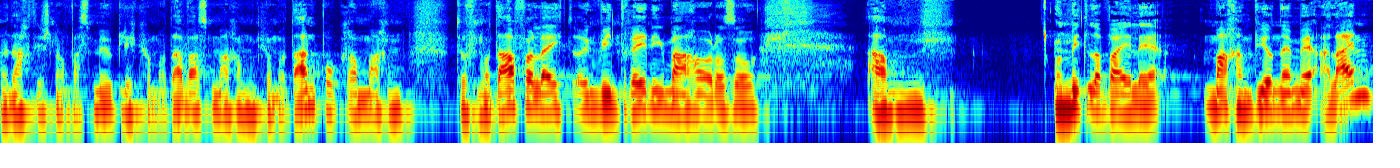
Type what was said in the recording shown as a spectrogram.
Und dachte ich noch, was möglich? Können wir da was machen? Können wir da ein Programm machen? Dürfen wir da vielleicht irgendwie ein Training machen oder so? Ähm, und mittlerweile machen wir nicht mehr allein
